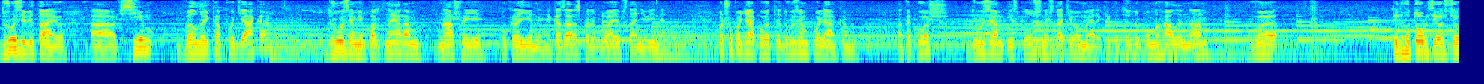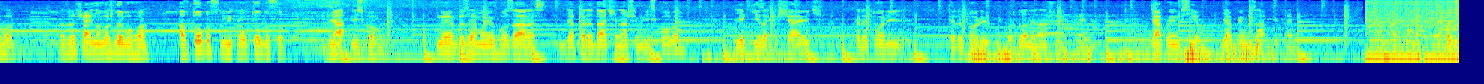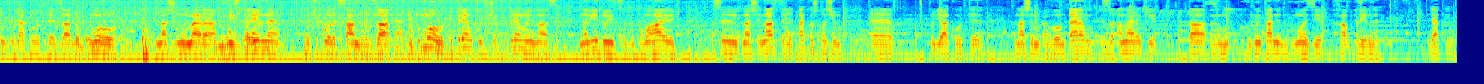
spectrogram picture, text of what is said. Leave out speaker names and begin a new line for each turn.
Друзі, вітаю! Всім велика подяка друзям і партнерам нашої України, яка зараз перебуває в стані війни. Хочу подякувати друзям полякам, а також друзям із Сполучених Штатів Америки, котрі допомагали нам в підготовці ось цього надзвичайно важливого автобусу, мікроавтобусу для військових. Ми веземо його зараз для передачі нашим військовим, які захищають території, територію і кордони нашої країни. Дякуємо всім, дякуємо за підтримку.
Хочемо подякувати за допомогу нашому мера міста Рівне Третюку Олександру за допомогу, підтримку, що підтримують нас, навідуються, допомагають, посилюють наш настрій. Також хочемо е, подякувати нашим волонтерам з Америки та е, гуманітарній допомозі Хаб Рівне. Дякую.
